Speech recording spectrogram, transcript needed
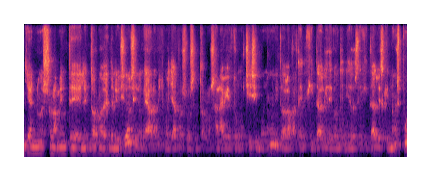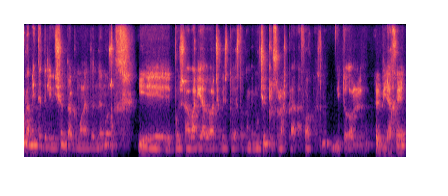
ya no es solamente el entorno de televisión, sino que ahora mismo ya pues, los entornos han abierto muchísimo, ¿no? y toda la parte digital y de contenidos digitales, que no es puramente televisión tal como la entendemos, y pues ha variado, ha hecho que todo esto cambie mucho, incluso las plataformas, ¿no? y todo el, el viraje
